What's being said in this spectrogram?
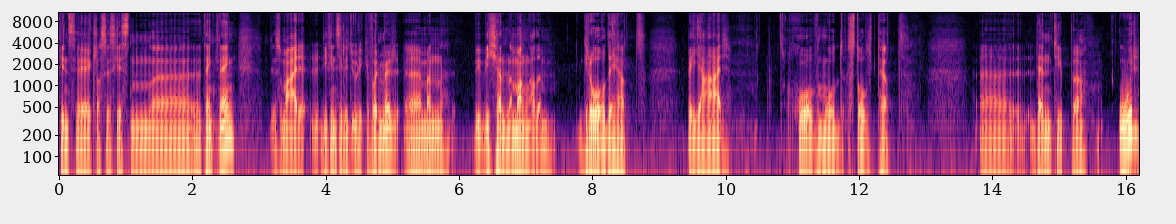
fins i klassisk kristen uh, tenkning. Er, de fins i litt ulike former, uh, men vi, vi kjenner mange av dem. Grådighet, begjær, hovmod, stolthet. Uh, den type ord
